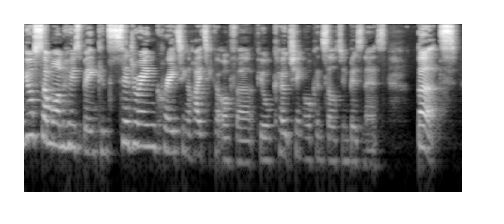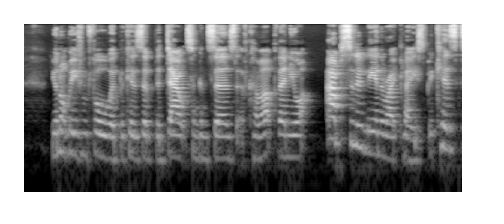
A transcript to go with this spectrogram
If you're someone who's been considering creating a high ticket offer for your coaching or consulting business, but you're not moving forward because of the doubts and concerns that have come up, then you're absolutely in the right place because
